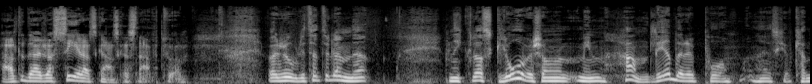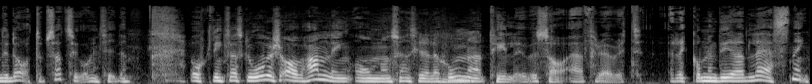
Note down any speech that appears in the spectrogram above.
Allt det där raseras ganska snabbt. Va? Vad roligt att du nämnde Niklas Glover som min handledare på när jag skrev kandidatuppsats en gång i tiden. Och Niklas Glovers avhandling om de svenska relationerna mm. till USA är för övrigt rekommenderad läsning.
